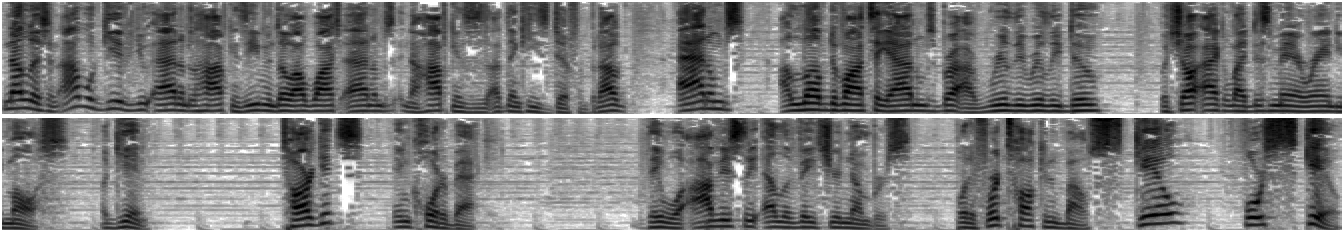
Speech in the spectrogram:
Now listen, I will give you Adams and Hopkins, even though I watch Adams. Now Hopkins is, I think he's different, but I Adams. I love Davante Adams, bro. I really, really do. But y'all acting like this man Randy Moss again. Targets and quarterback. They will obviously elevate your numbers. But if we're talking about skill for skill,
